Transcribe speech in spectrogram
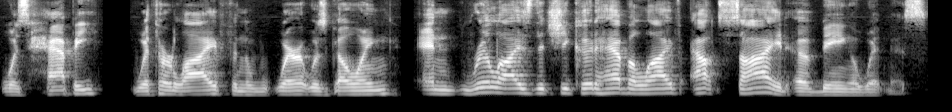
was happy with her life and the, where it was going and realized that she could have a life outside of being a witness.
